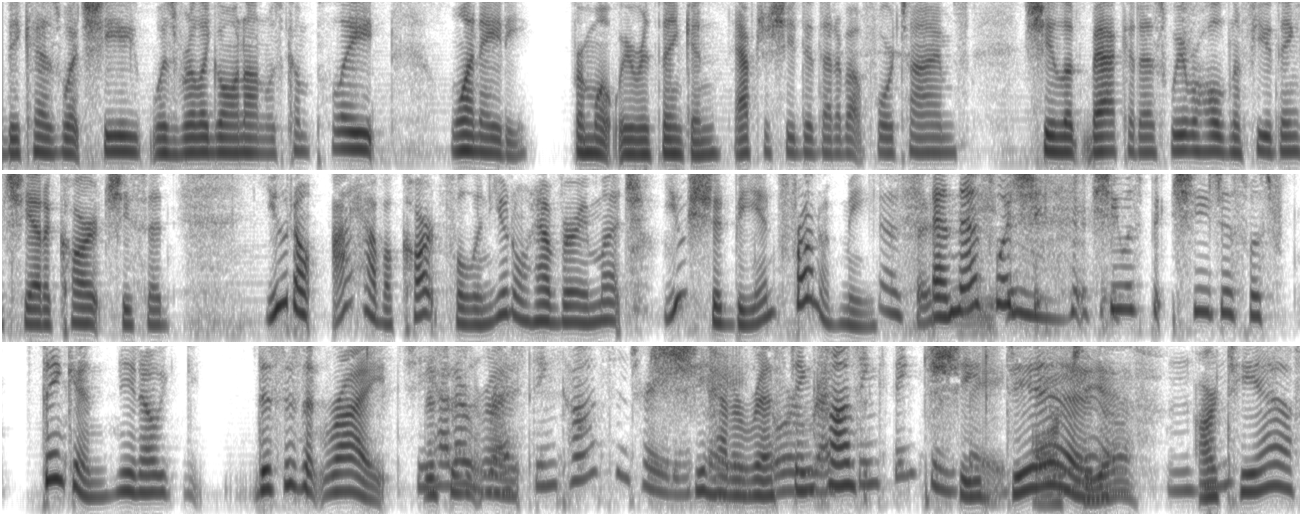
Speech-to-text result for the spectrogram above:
because what she was really going on was complete 180 from what we were thinking. After she did that about four times, she looked back at us. We were holding a few things. She had a cart. She said, "You don't. I have a cart full, and you don't have very much. You should be in front of me." That's so and that's what she she was. She just was thinking. You know, this isn't right. She this had a isn't right. resting concentrating. She had a face or resting resting concent- thinking. She face. did. RTF. Mm-hmm. RTF.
